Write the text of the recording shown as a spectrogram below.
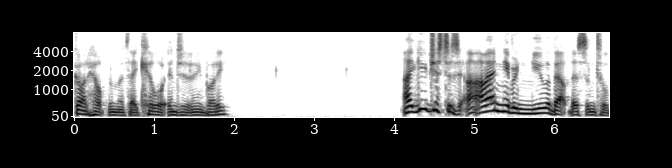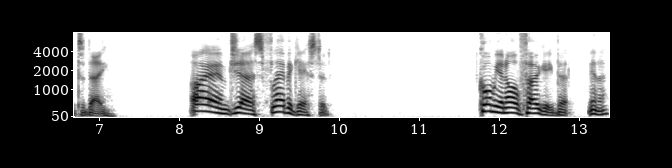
God help them if they kill or injure anybody. Are you just as. I never knew about this until today. I am just flabbergasted. Call me an old fogey, but, you know.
